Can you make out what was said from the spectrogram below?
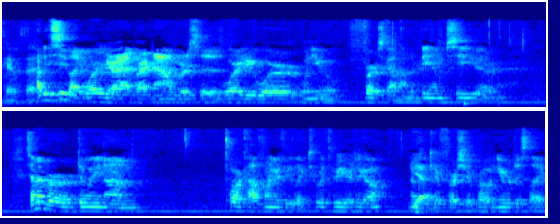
okay with it. How do you see like where you're at right now versus where you were when you first got on the BMC? Or, so I remember doing um, Tour of California with you like two or three years ago. And it was Yeah. like your first year pro, and you were just like,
